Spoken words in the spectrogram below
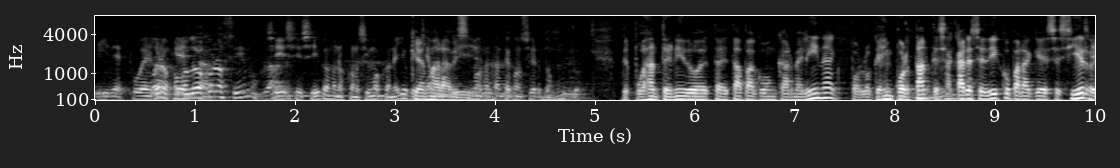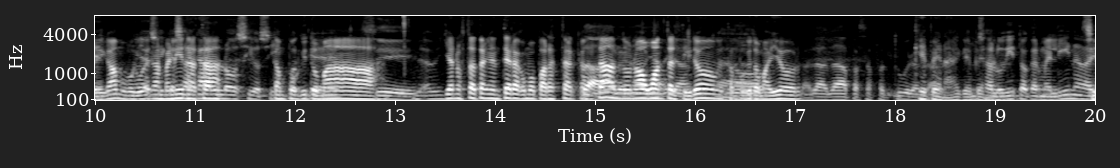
Y después. Bueno, fue cuando los conocimos, claro. Sí, sí, sí, cuando nos conocimos con ellos. Qué Que echamos- maravilla, Hicimos ¿no? bastantes conciertos juntos. Después han tenido esta etapa con Carmelina, por lo que es importante sacar ese disco para que se cierre, Sí. digamos, porque No, ya Carmelina está, sacarlo está un poquito más. Sí. Ya no está tan entera como para estar Claro, cantando, no, aguanta ya- el tirón, está un poquito mayor. La edad pasa factura. Qué claro. pena, eh, qué Un pena. saludito a Carmelina. de Sí,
